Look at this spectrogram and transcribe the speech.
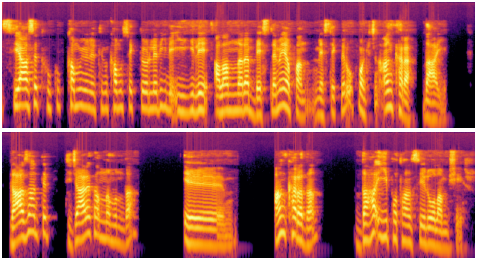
siyaset, hukuk, kamu yönetimi, kamu sektörleriyle ilgili alanlara besleme yapan meslekleri okumak için Ankara daha iyi. Gaziantep ticaret anlamında e, Ankara'dan daha iyi potansiyeli olan bir şehir.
